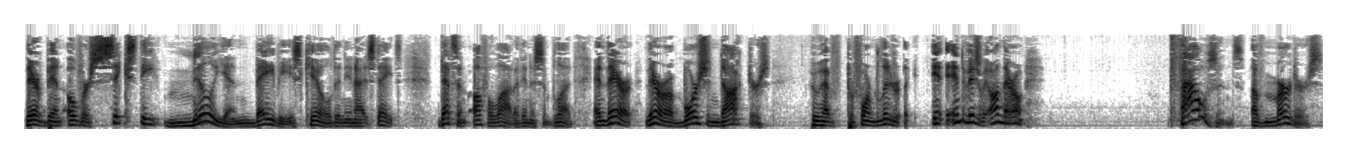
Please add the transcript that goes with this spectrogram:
there have been over 60 million babies killed in the United States. That's an awful lot of innocent blood. And there, there are abortion doctors who have performed literally, individually, on their own, thousands of murders.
